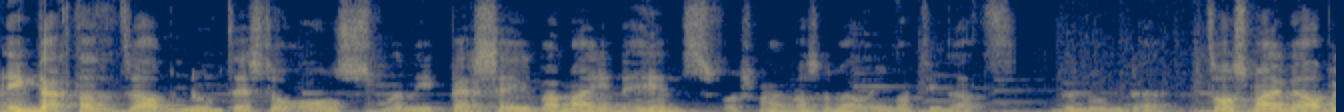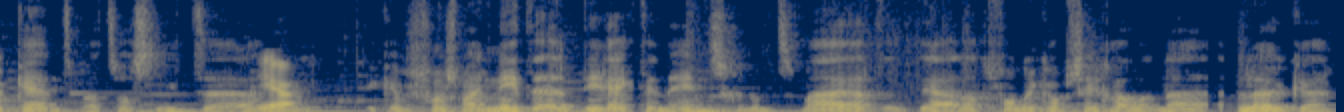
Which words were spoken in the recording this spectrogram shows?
Ik dacht dat het wel benoemd is door ons, maar niet per se bij mij in de hints. Volgens mij was er wel iemand die dat benoemde. Het was mij wel bekend, maar het was niet... Uh, ja. Ik heb het volgens mij niet uh, direct in de hints genoemd. Maar het, ja, dat vond ik op zich wel een, uh, leuke.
